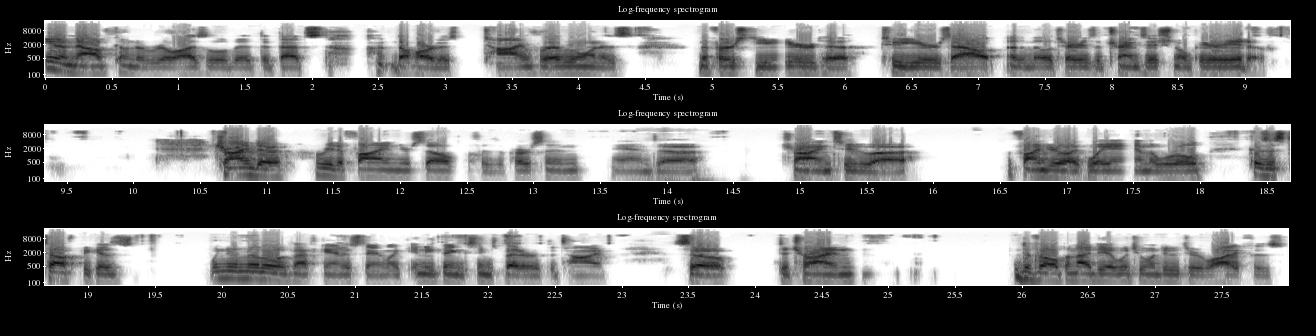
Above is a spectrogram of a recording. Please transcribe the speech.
you know, now I've come to realize a little bit that that's the hardest time for everyone is the first year to two years out of the military is a transitional period of trying to redefine yourself as a person and, uh, trying to, uh, find your like way in the world. Cause it's tough because when you're in the middle of Afghanistan, like anything seems better at the time. So to try and develop an idea of what you want to do with your life is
